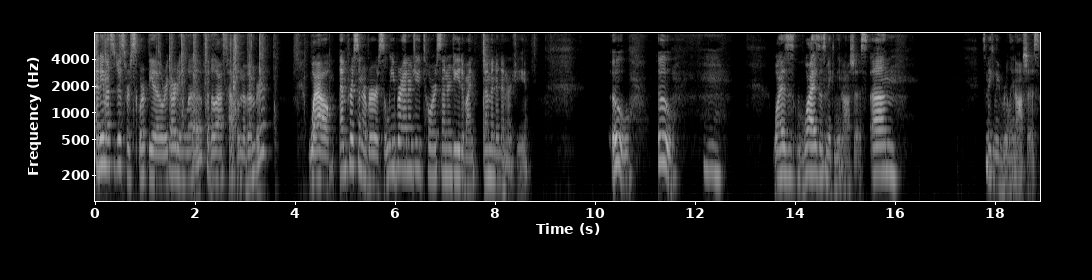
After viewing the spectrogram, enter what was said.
Any messages for Scorpio regarding love for the last half of November? Wow. Empress in reverse. Libra energy, Taurus energy, divine feminine energy. Ooh. Ooh. Hmm. Why is this, why is this making me nauseous? Um it's making me really nauseous.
